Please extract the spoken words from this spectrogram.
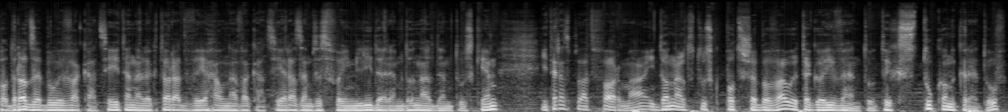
po drodze były wakacje i ten elektorat wyjechał na wakacje razem ze swoim liderem Donaldem Tuskiem. I teraz Platforma i Donald Tusk potrzebowały tego eventu, tych stu konkretów,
